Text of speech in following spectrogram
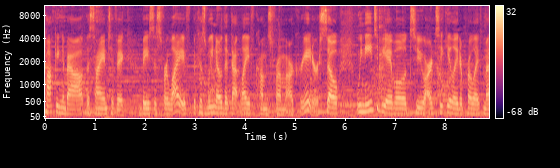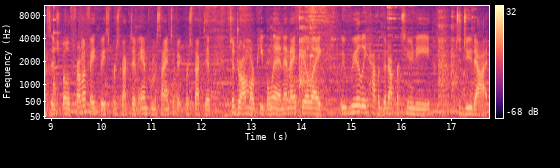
talking about the scientific basis for life because we know that that life comes from our creator. So we need to be able to articulate a pro life message both from a faith based perspective and from a scientific perspective to draw more people in. And I feel like we really have a good opportunity to do that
